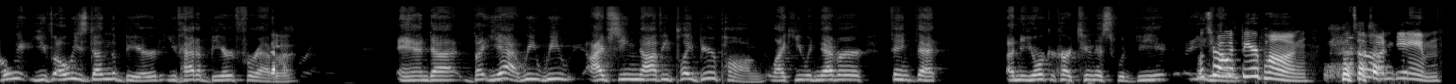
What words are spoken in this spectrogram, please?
always, you've always done the beard. You've had a beard forever. And uh, but yeah, we we I've seen Navied play beer pong. Like you would never think that a New Yorker cartoonist would be. What's wrong know- with beer pong? It's a fun game.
